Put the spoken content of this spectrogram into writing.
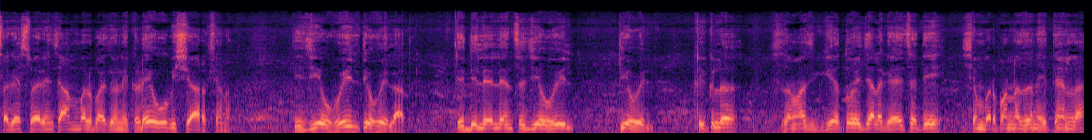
सगळ्या स्वयंच्या अंमलबजावणीकडे ओबीसी आरक्षणात. ते जे होईल ते होईल आता. ते दिलेल्यांचं जे होईल ते होईल. टिकलं समाज घेतोय ज्याला घ्यायचं ते शंभर पन्नास जण आहे त्यांना.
